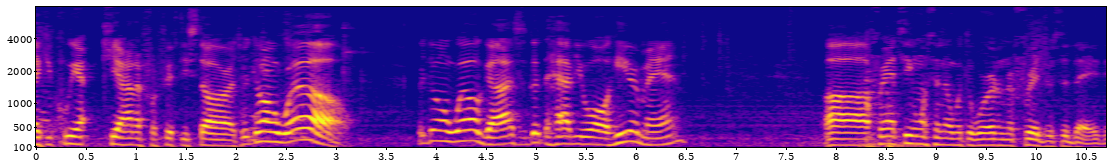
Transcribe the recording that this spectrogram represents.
Thank you, Kiana, for 50 stars. We're doing well. We're doing well, guys. It's good to have you all here, man. Uh, Francine wants to know what the word on the fridge was today.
